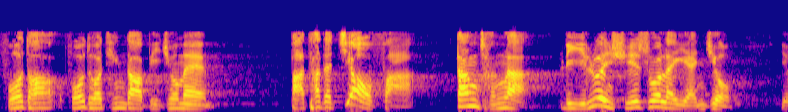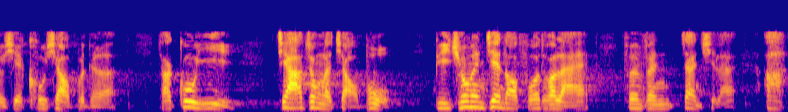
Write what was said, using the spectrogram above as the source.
佛陀佛陀听到比丘们把他的教法当成了理论学说来研究，有些哭笑不得。他故意加重了脚步。比丘们见到佛陀来，纷纷站起来啊。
